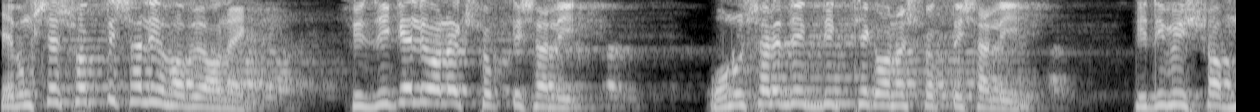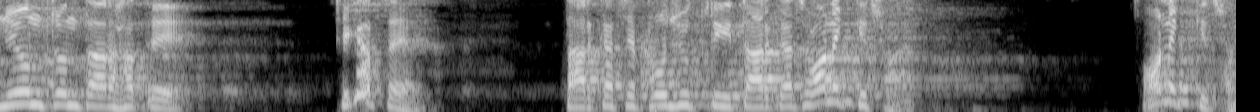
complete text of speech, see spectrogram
এবং সে শক্তিশালী হবে অনেক। ফিজিক্যালি অনেক শক্তিশালী। অনুসারীদের দিক থেকে অনেক শক্তিশালী। পৃথিবীর সব নিয়ন্ত্রণ তার হাতে। ঠিক আছে? তার কাছে প্রযুক্তি, তার কাছে অনেক কিছু। অনেক কিছু।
